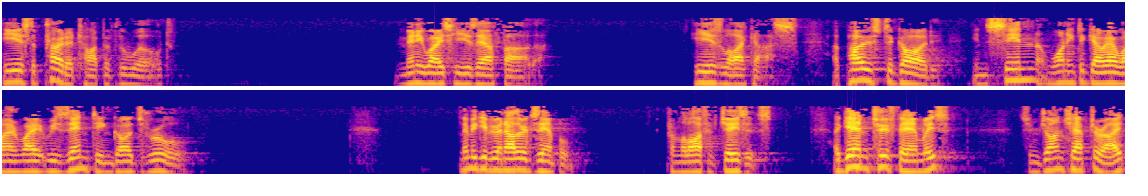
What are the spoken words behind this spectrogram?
he is the prototype of the world. In many ways, he is our Father. He is like us, opposed to God in sin, wanting to go our own way, resenting God's rule. Let me give you another example from the life of Jesus. Again, two families. It's from John chapter 8.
